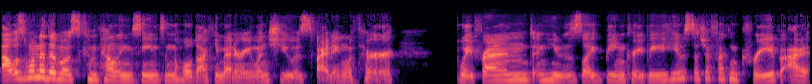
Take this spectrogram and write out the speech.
That was one of the most compelling scenes in the whole documentary when she was fighting with her boyfriend and he was like being creepy. He was such a fucking creep. I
